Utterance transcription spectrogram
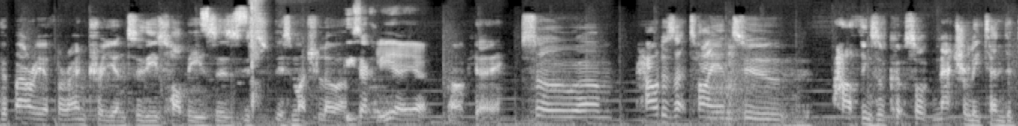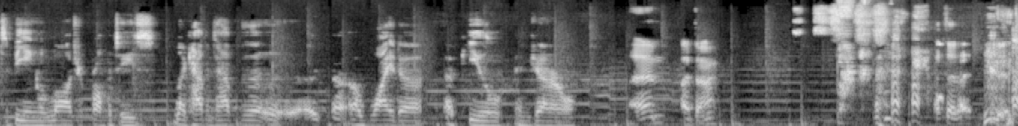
the barrier for entry into these hobbies is is, is much lower. Exactly. Yeah, yeah. Okay. So, um, how does that tie into how things have sort of naturally tended to being larger properties, like having to have the uh, a wider appeal in general? Um, I don't know. I don't know.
